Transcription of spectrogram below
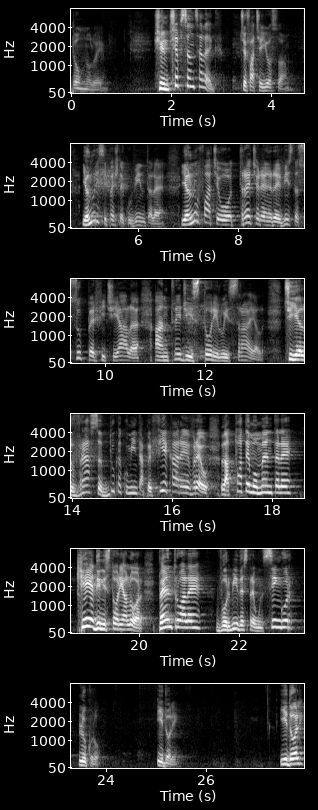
Domnului. Și încep să înțeleg ce face Iosua. El nu risipește cuvintele, el nu face o trecere în revistă superficială a întregii istorii lui Israel, ci el vrea să ducă cu mintea pe fiecare evreu la toate momentele cheie din istoria lor, pentru a le vorbi despre un singur lucru. Idolii. Idoli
